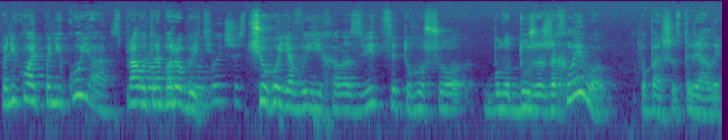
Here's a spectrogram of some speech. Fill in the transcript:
панікувати панікує, а справу треба робити. Чого я виїхала звідси? Того, що було дуже жахливо. По-перше, стріляли.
